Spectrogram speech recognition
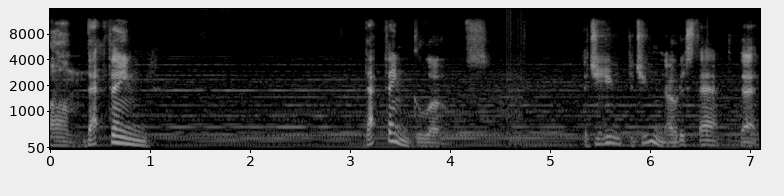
Um, That thing. That thing glows. Did you did you notice that that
